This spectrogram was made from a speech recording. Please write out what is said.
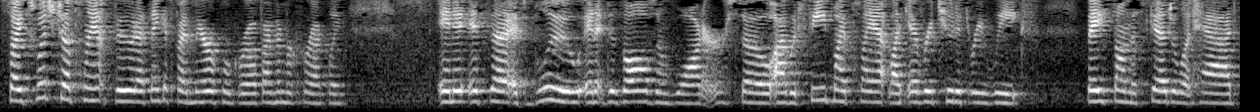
so I switched to a plant food. I think it's by Miracle-Gro, if I remember correctly. And it, it's uh, it's blue and it dissolves in water. So I would feed my plant like every two to three weeks, based on the schedule it had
